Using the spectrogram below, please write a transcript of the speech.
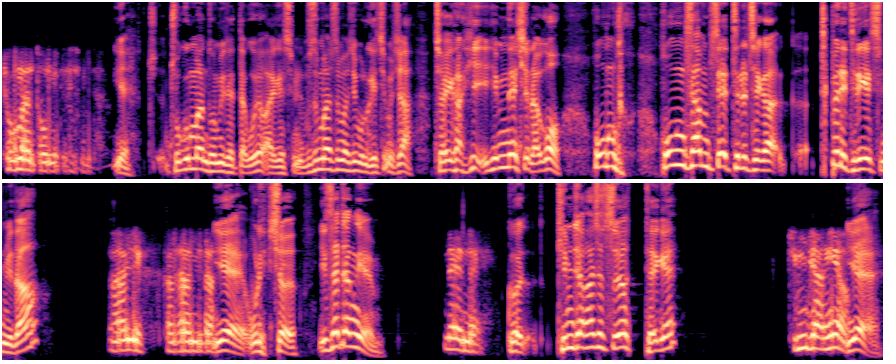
조그만 도움이 됐습니다. 예, 조- 조금만 도움이 됐다고요? 알겠습니다. 무슨 말씀하신지 모르겠지만, 자, 저희가 히- 힘내시라고 홍, 홍삼 세트를 제가 특별히 드리겠습니다. 아 예, 감사합니다. 예, 우리 저 이사장님, 네네. 그 김장 하셨어요? 대게? 김장이요? 예.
